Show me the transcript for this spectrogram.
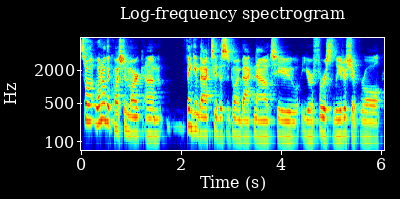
So one other question mark um, thinking back to this is going back now to your first leadership role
